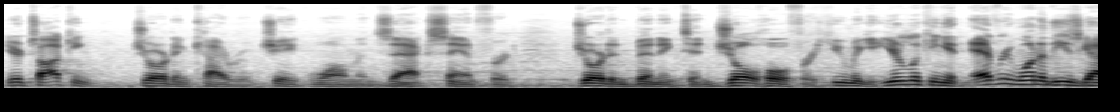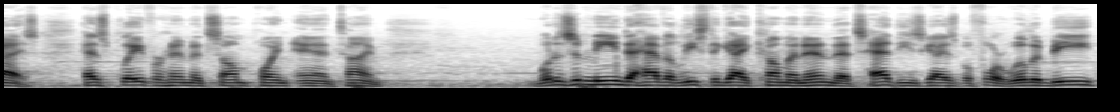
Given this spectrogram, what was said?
you're talking Jordan Kyrou, Jake Walman, Zach Sanford, Jordan Binnington, Joel Hofer, Hugh McGing. You're looking at every one of these guys has played for him at some point in time. What does it mean to have at least a guy coming in that's had these guys before? Will it be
